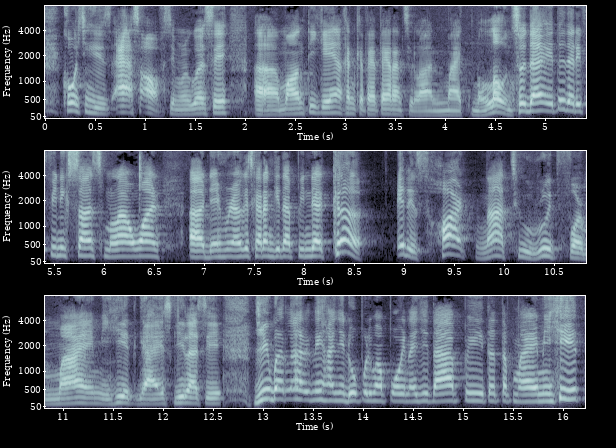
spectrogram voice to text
Coaching his ass off sih menurut gue sih. Uh, Monty kayaknya akan keteteran sih lawan Mike Malone. So dari itu dari Phoenix Suns melawan uh, Denver Nuggets. Sekarang kita pindah ke It is hard not to root for Miami Heat guys. Gila sih. Jimmy Butler hari ini hanya 25 poin aja tapi tetap Miami Heat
